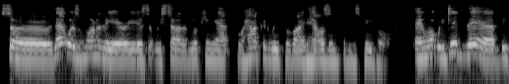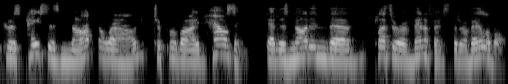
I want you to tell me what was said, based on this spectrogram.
So that was one of the areas that we started looking at for how could we provide housing for these people. And what we did there, because PACE is not allowed to provide housing, that is not in the plethora of benefits that are available.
